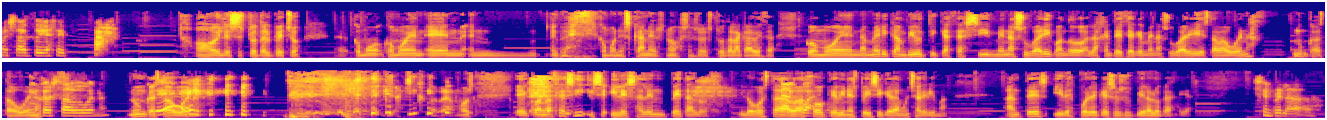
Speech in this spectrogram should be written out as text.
exacto, y hace ¡pah! Oh, y les explota el pecho. Eh, Como, como en, en, en- como en Scanners, no, se se explota la cabeza. Como en American Beauty, que hace así Mena Subari cuando la gente decía que Mena Subari estaba buena. Nunca ha estado buena. Nunca ha estado buena. Nunca ha estado buena. ¡Eh! Eh, cuando hace así y, se- y le salen pétalos. Y luego está Tal abajo cual. Kevin Spacey que da mucha grima. Antes y después de que se supiera lo que hacía. Siempre la ha dado.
